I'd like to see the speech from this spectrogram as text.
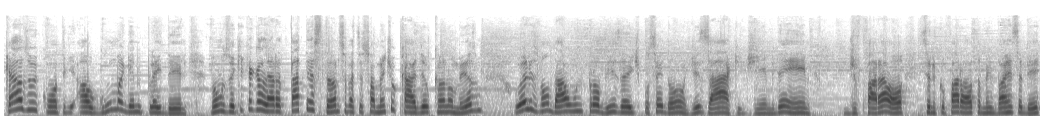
caso eu encontre alguma gameplay dele, vamos ver o que, que a galera tá testando. Se vai ser somente o Kaiser e o Canon mesmo, ou eles vão dar um improviso aí de Poseidon, de Isaac, de MDM, de Faraó, sendo que o Faraó também vai receber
